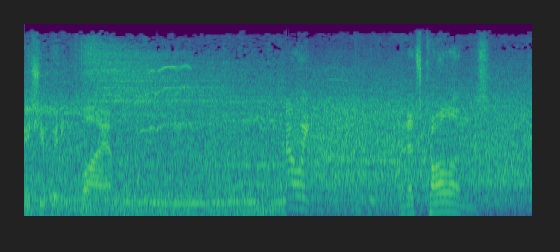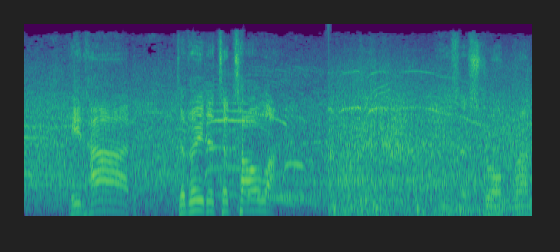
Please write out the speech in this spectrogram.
Winning player. Going, and it's Collins. Hit hard. Tevita Tatola. Here's a strong run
